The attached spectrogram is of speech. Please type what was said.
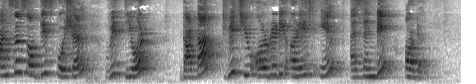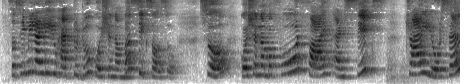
answers of this question with your data which you already arranged in ascending order. So similarly you have to do question number 6 also. So question number 4, 5 and 6 try yourself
